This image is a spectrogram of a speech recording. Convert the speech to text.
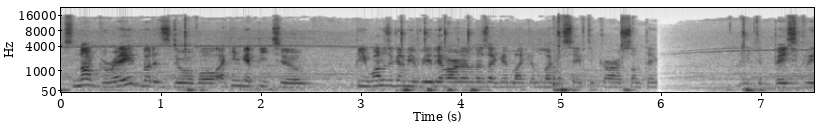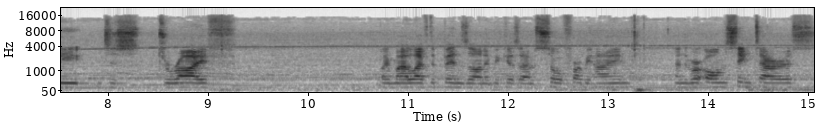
It's not great, but it's doable. I can get P2. P1 is going to be really hard unless I get like a lucky safety car or something. I need to basically just drive like my life depends on it because I'm so far behind. And we're all on the same tires.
